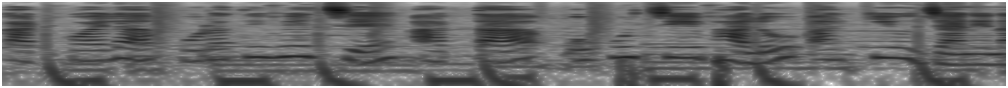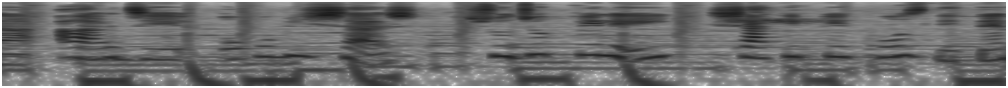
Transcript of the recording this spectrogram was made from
কাঠকয়লা পোড়াতে হয়েছে, আর তা অপুর চেয়ে ভালো আর কেউ জানে না। আর যে অপু বিশ্বাস সুযোগ পেলেই সাকিবকে খোঁজ দিতেন,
